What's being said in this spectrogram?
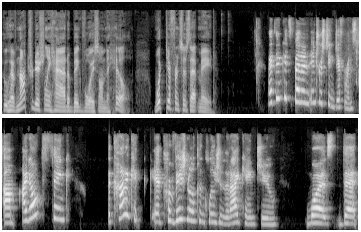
who have not traditionally had a big voice on the Hill. What difference has that made? I think it's been an interesting difference. Um, I don't think the kind of co- provisional conclusion that I came to was that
